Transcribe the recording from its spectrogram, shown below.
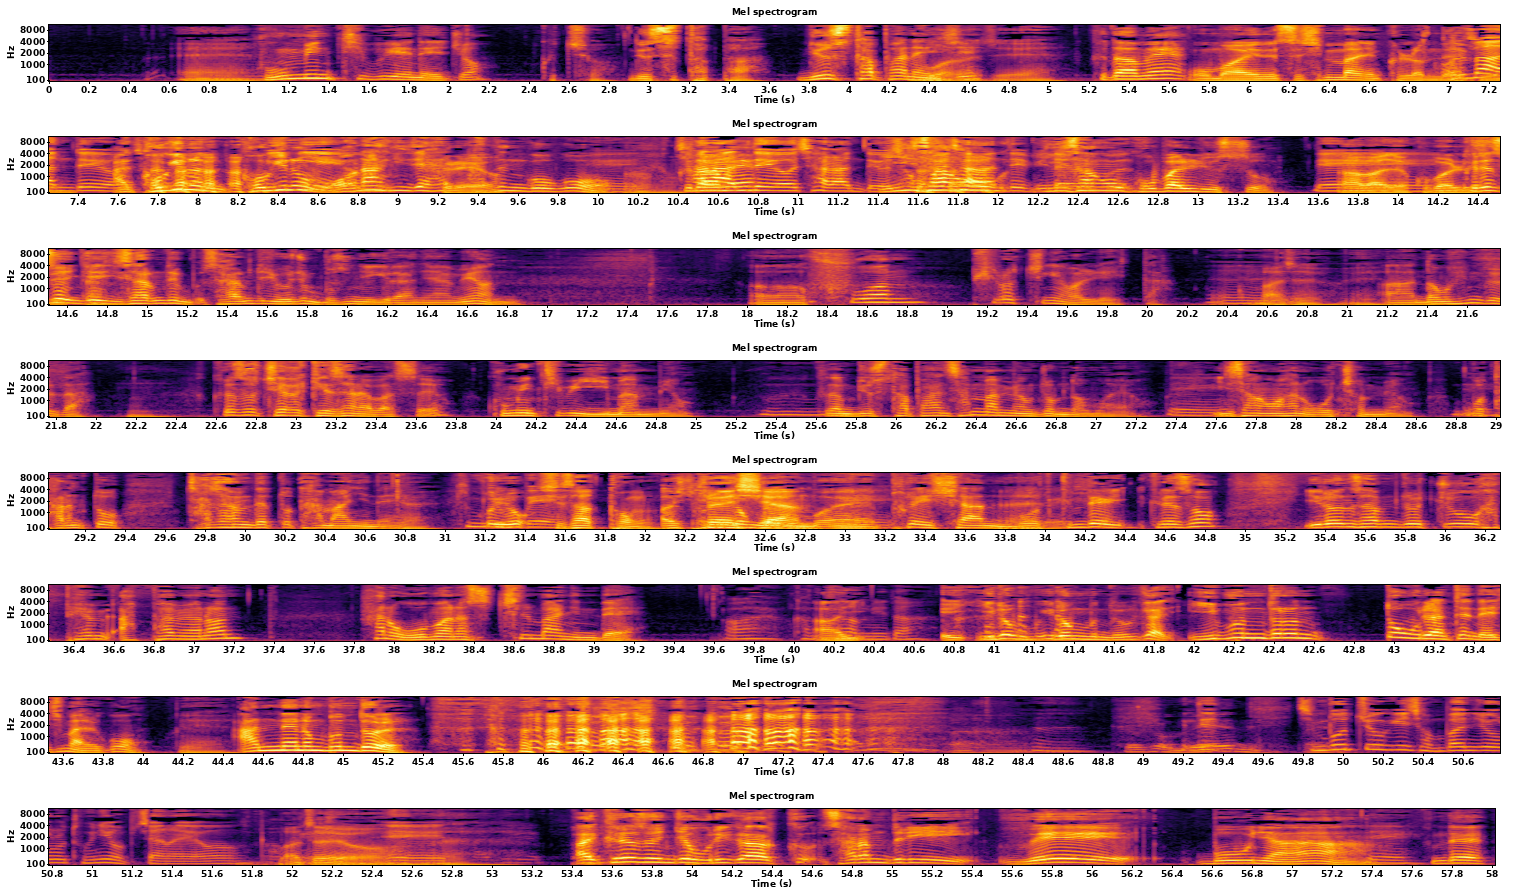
예. 국민 TV에 내죠. 그렇죠. 뉴스타파. 뉴스타파 내지. 뭐라지, 예. 그다음에 오마이뉴스 10만인 클럽 내지. 얼마 안 돼요. 아, 거기는 거기는. 워낙 이제? 하던 거고. 네. 잘안 그다음에 돼요, 잘 안 돼요. 정말 잘안 이상호 됩니다, 이상호 여러분. 고발 뉴스. 네. 아, 맞아요. 고발 뉴스. 그래서 이제 있다. 이 사람들 이 사람들이 요즘 무슨 얘기를 하냐면 어, 후원 피로증에 걸려 있다. 네. 맞아요. 예. 아, 너무 힘들다. 음. 그래서 제가 계산해 봤어요. 국민 TV 2만 명. 그다음 뉴스타파 한 3만 명 좀 넘어요. 음. 네. 이상호 한 5천 명. 뭐 다른 또 자잘한데 또 다 많이 내. 네. 김종배. 시사통, 어, 프레시안. 뭐, 예, 네. 프레시안 뭐 네. 근데 그래서 이런 사람들 쭉 합해, 합하면은 한 5만원에서 7만인데 아유, 감사합니다. 이런 이런 분들 그러니까 이분들은 또 우리한테 내지 말고 예. 안 내는 분들 근데 진보 쪽이 전반적으로 돈이 없잖아요. 맞아요. 네. 예. 아니 그래서 이제 우리가 그 사람들이 왜 모으냐. 네. 근데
